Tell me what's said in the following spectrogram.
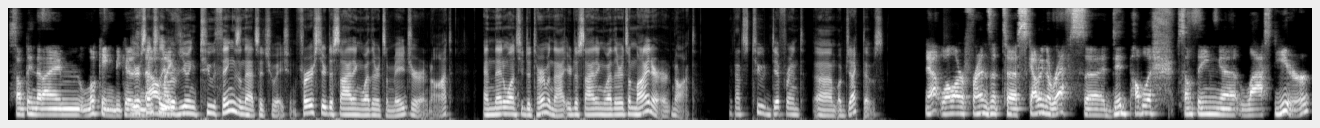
something that I'm looking because you're essentially my... reviewing two things in that situation. First, you're deciding whether it's a major or not, and then once you determine that, you're deciding whether it's a minor or not. That's two different um, objectives. Yeah, well, our friends at uh, Scouting the Refs uh, did publish something uh, last year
